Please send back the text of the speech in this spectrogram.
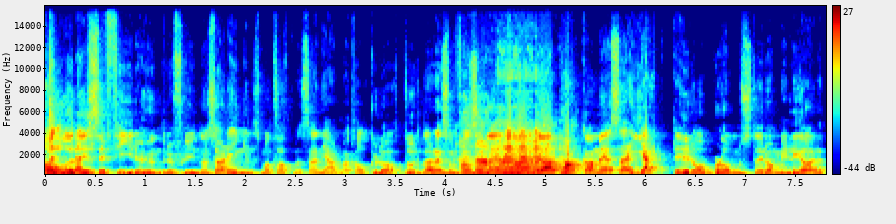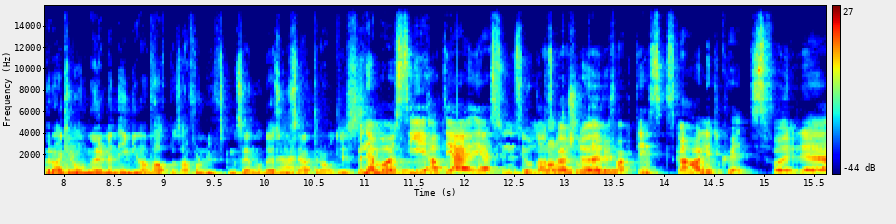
alle disse 400 flyene så er det ingen som har tatt med seg en jævla kalkulator. Det er det som fascinerer meg. De har pakka med seg hjerter og blomster og milliarder av kroner, men ingen har tatt med seg fornuften sin, og det syns jeg er tragisk. Men jeg må jo si at jeg, jeg syns Jonas Gahr Støre faktisk skal ha litt creds for uh,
